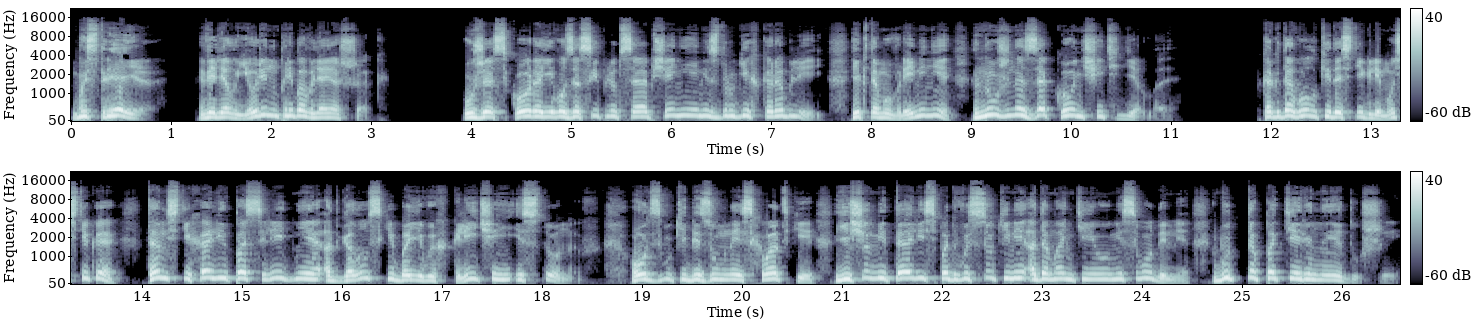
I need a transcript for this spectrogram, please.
«Быстрее!» – велел Юрин, прибавляя шаг. Уже скоро его засыплют сообщениями с других кораблей, и к тому времени нужно закончить дело. Когда волки достигли мостика, там стихали последние отголоски боевых кличей и стонов. Отзвуки безумной схватки еще метались под высокими адамантиевыми сводами, будто потерянные души.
